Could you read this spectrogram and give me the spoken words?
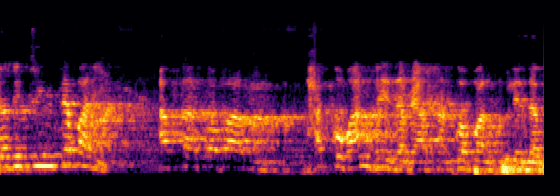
যদি চিনতে পারি আপনার কপাল ভাগ্যবান হয়ে যাবে আপনার কপাল খুলে যাবে।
